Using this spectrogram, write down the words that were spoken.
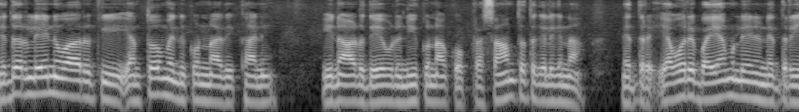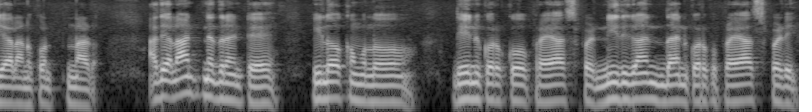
నిద్ర లేని వారికి ఎంతోమందికి ఉన్నది కానీ ఈనాడు దేవుడు నీకు నాకు ప్రశాంతత కలిగిన నిద్ర ఎవరి భయం లేని నిద్ర ఇవ్వాలనుకుంటున్నాడు అది ఎలాంటి నిద్ర అంటే ఈ లోకంలో దేని కొరకు ప్రయాసపడి నీది కానీ దాని కొరకు ప్రయాసపడి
